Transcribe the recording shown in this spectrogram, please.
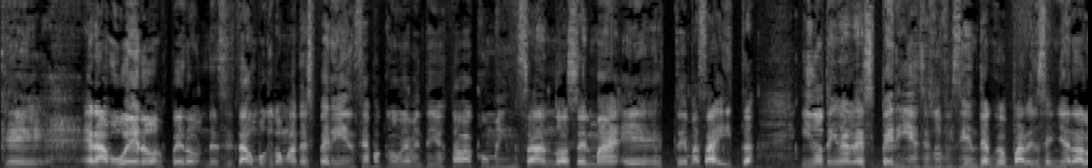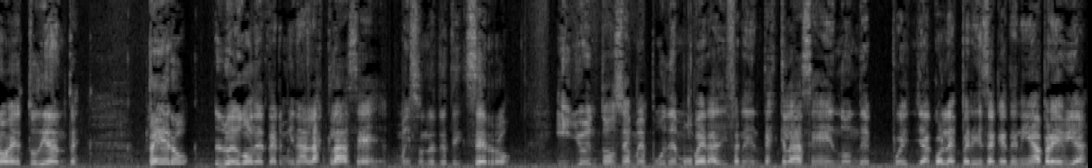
que era bueno, pero necesitaba un poquito más de experiencia porque obviamente yo estaba comenzando a ser más, este, masajista y no tenía la experiencia suficiente pues, para enseñar a los estudiantes. Pero luego de terminar las clases, Mason de Tetic cerró y yo entonces me pude mover a diferentes clases en donde pues ya con la experiencia que tenía previa,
